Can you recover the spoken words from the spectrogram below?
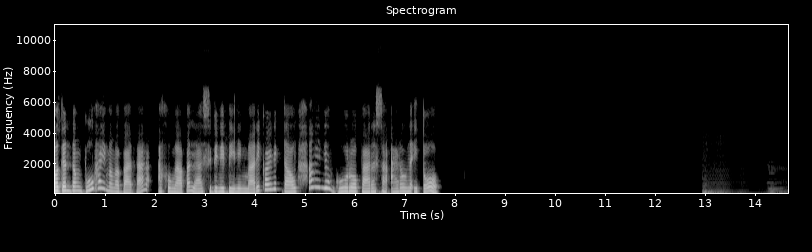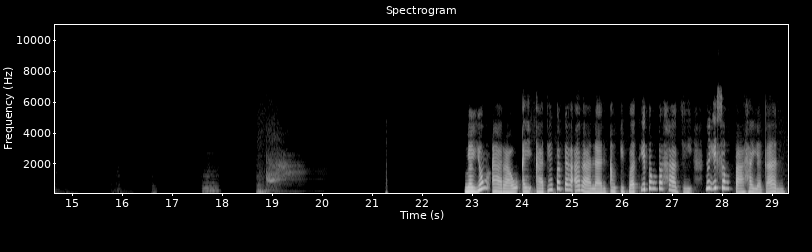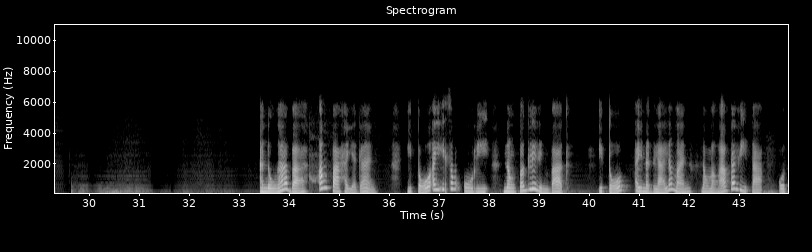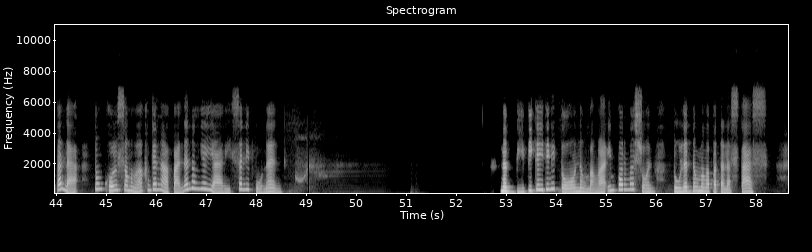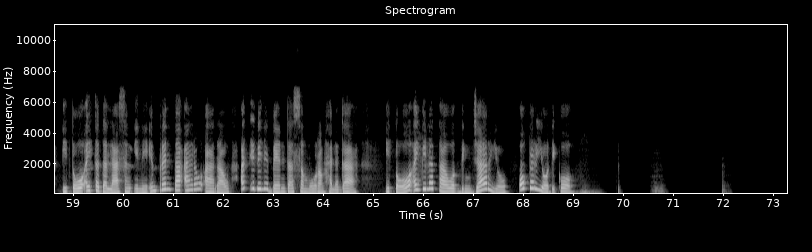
Magandang buhay mga bata! Ako nga pala si Binibining Marie Carnic daw, ang inyong guro para sa araw na ito. Ngayong araw ay ating pag-aaralan ang iba't ibang bahagi ng isang pahayagan. Ano nga ba ang pahayagan? Ito ay isang uri ng paglilimbag. Ito ay naglalaman ng mga balita o tala tungkol sa mga kaganapan na nangyayari sa lipunan. Nagbibigay din ito ng mga impormasyon tulad ng mga patalastas. Ito ay kadalasang iniimprenta araw-araw at ibinebenta sa murang halaga. Ito ay tinatawag ding dyaryo o periodiko.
